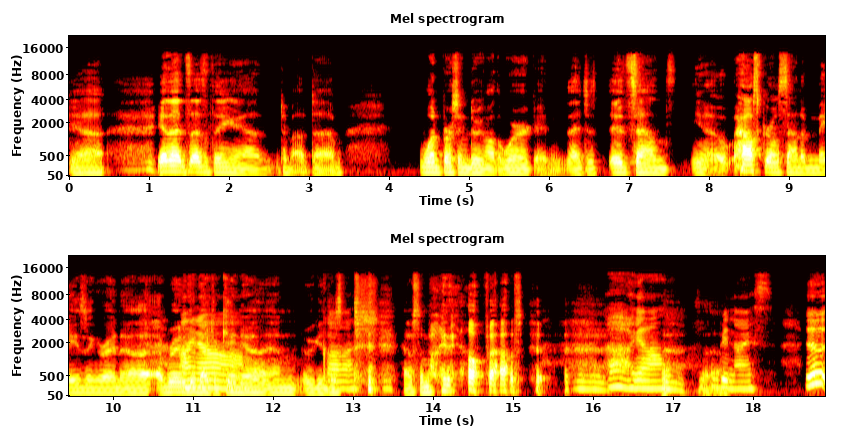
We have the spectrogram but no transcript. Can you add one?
yeah, yeah. That's that's the thing uh, about um, one person doing all the work, and that just it sounds. You know, house girls sound amazing right now. I'm ready to I get back to. Kenya, and we could just have somebody to help out. Oh yeah, It would be nice. You know,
